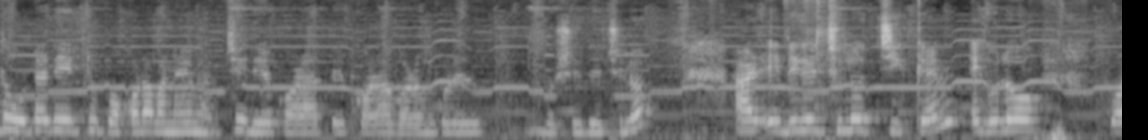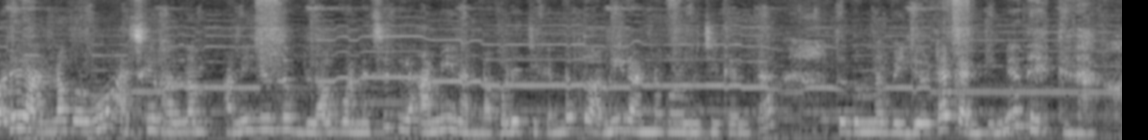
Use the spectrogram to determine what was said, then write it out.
তো ওটা দিয়ে একটু পকোড়া বানাই ভাবছি এদিকে কড়াতে কড়া গরম করে বসিয়ে দিয়েছিলো। আর এদিকে ছিল চিকেন এগুলো পরে রান্না করব। আজকে ভাবলাম, আমি যেহেতু ব্লগ বানিয়েছি, তাহলে আমি রান্না করি চিকেনটা তো আমি রান্না করব চিকেনটা তো তোমরা ভিডিওটা কন্টিনিউ দেখতে থাকো।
